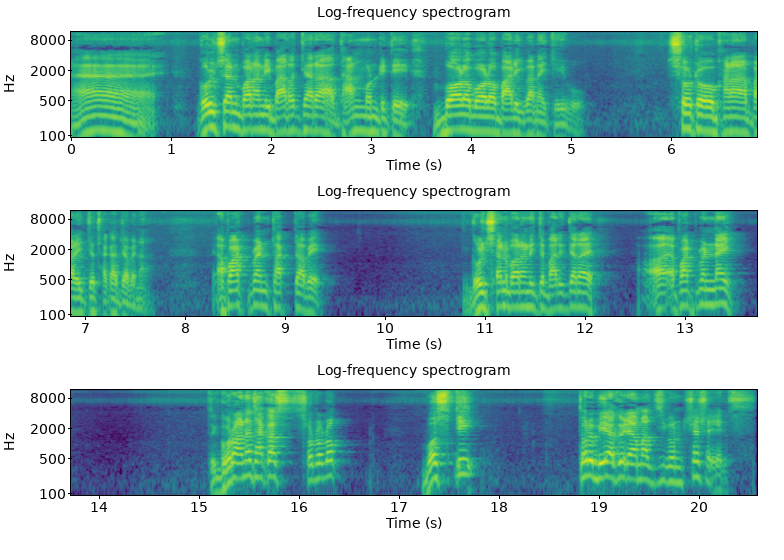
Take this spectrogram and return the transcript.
হ্যাঁ গুলশান বনানি বারধারা ধানমন্ডিতে বড় বড় বাড়ি বানাইতে হইব। ছোট ভাড়া বাড়িতে থাকা যাবে না। অ্যাপার্টমেন্ট থাকতে হবে। গুলশান বানানিতে বাড়ি দ্বারায় অ্যাপার্টমেন্ট নাই। তুই গোরানে থাকাস ছোট লোক, বস্তি। তোর বিয়া করে আমার জীবন শেষ হয়ে গেছে।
